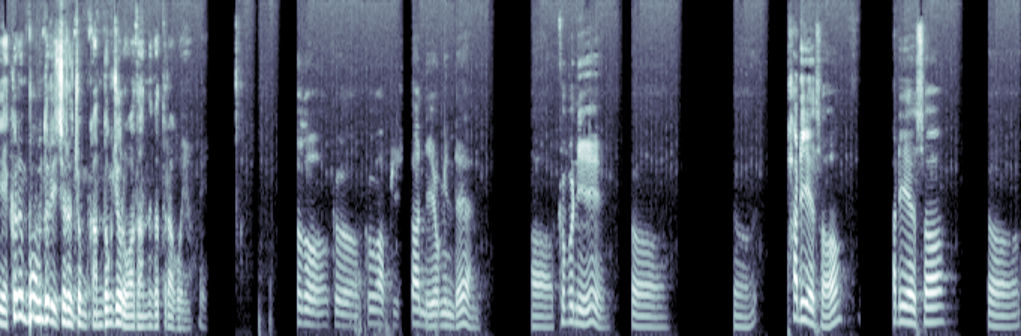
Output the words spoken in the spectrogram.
예, 그런 부분들이 저는 좀 감동적으로 와닿는 것더라고요. 예. 저도 그 그와 비슷한 내용인데 어 그분이 어, 어 파리에서 파리에서 어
